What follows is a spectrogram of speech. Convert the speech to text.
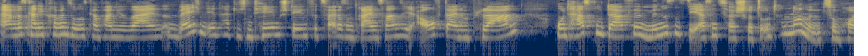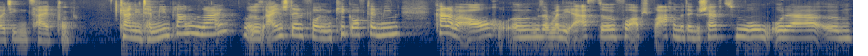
ähm, das kann die Präventionskampagne sein. In welchen inhaltlichen Themen stehen für 2023 auf deinem Plan und hast du dafür mindestens die ersten zwei Schritte unternommen zum heutigen Zeitpunkt? Kann die Terminplanung sein, das Einstellen von Kick-Off-Termin, kann aber auch, ähm, sag mal, die erste Vorabsprache mit der Geschäftsführung oder ähm,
